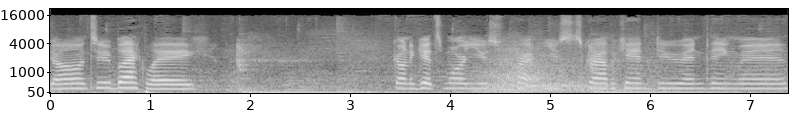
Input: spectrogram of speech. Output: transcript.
Going to Black Lake. Gonna get some more use useless crap I can't do anything with.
